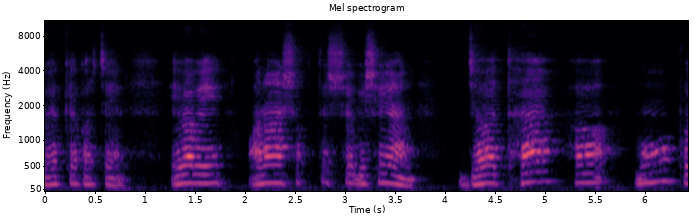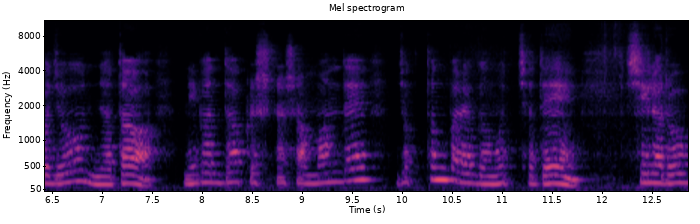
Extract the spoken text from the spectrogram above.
ব্যাখ্যা করছেন। এভাবে অনাসক্তস্য বিষয়ান যথা হ মু প্রযোজ্যত নিবদ্ধ কৃষ্ণ সম্বন্ধে যুক্তং পরাগমুচ্ছতে শিলরূপ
